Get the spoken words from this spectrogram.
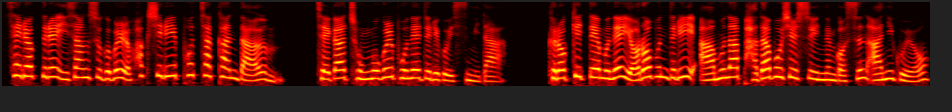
세력들의 이상 수급을 확실히 포착한 다음 제가 종목을 보내드리고 있습니다. 그렇기 때문에 여러분들이 아무나 받아보실 수 있는 것은 아니고요.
